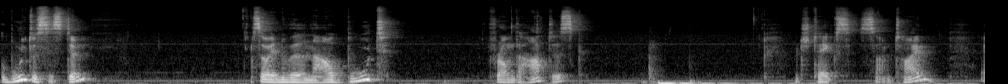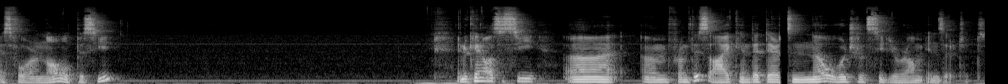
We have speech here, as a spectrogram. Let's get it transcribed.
Ubuntu system. So it will now boot from the hard disk which takes some time as for a normal PC. And you can also see uh, um, from this icon that there's no virtual CD-ROM inserted.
